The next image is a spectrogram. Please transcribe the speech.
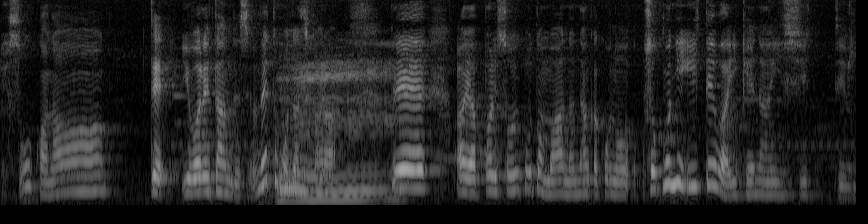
れそうかなって言われたんですよね友達から。うん。であやっぱりそういうこともあんななんかこのそこにいてはいけない石っていうの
